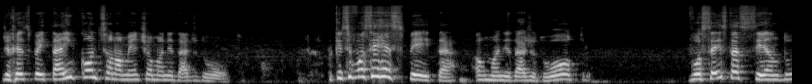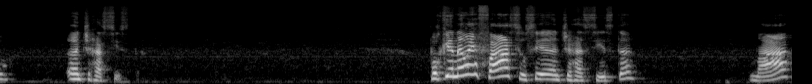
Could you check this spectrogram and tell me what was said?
de respeitar incondicionalmente a humanidade do outro. Porque se você respeita a humanidade do outro, você está sendo antirracista. Porque não é fácil ser antirracista, né?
